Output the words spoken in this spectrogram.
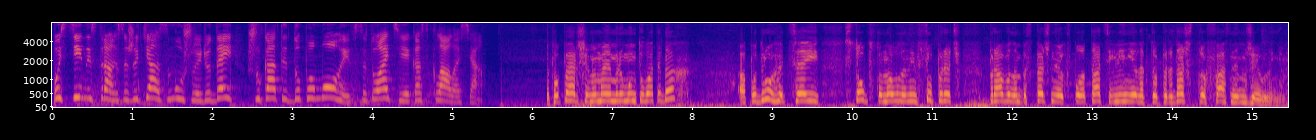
Постійний страх за життя змушує людей шукати допомоги в ситуації, яка склалася. По-перше, ми маємо ремонтувати дах. А по-друге, цей стовп встановлений всупереч правилам безпечної експлуатації лінії електропередач з трьохфазним живленням.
